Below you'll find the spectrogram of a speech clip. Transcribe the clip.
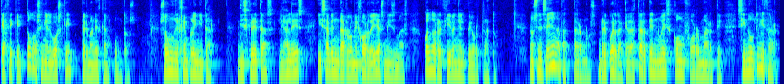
que hace que todos en el bosque permanezcan juntos. Son un ejemplo a imitar, discretas, leales y saben dar lo mejor de ellas mismas cuando reciben el peor trato. Nos enseñan a adaptarnos. Recuerda que adaptarte no es conformarte, sino utilizar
